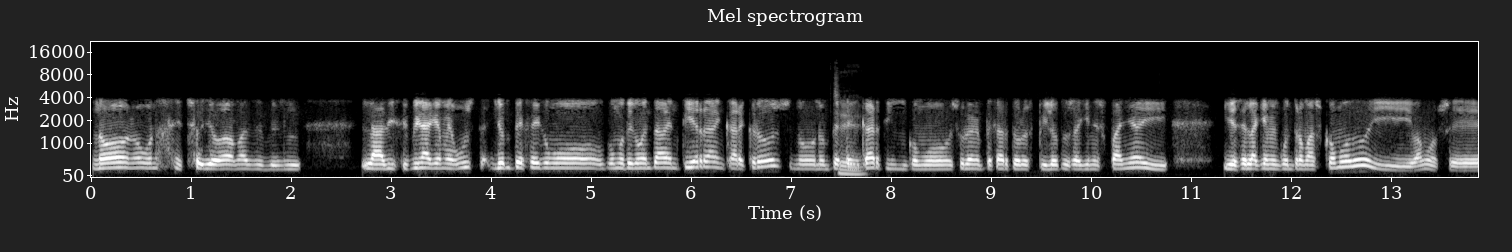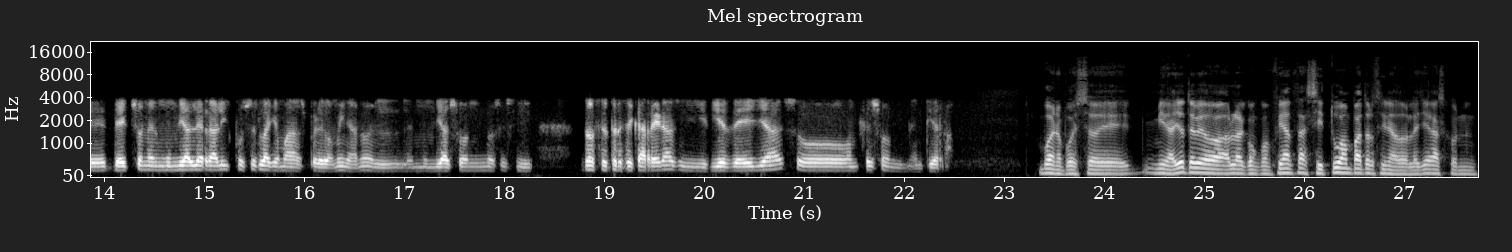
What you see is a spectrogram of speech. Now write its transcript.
No, no, bueno, de hecho yo además es la disciplina que me gusta. Yo empecé como, como te comentaba en tierra, en carcross, no, no empecé Sí. en karting como suelen empezar todos los pilotos aquí en España y, y es en la que me encuentro más cómodo y vamos, eh, de hecho en el mundial de rally pues es la que más predomina, ¿no? El, el mundial son no sé si 12 o 13 carreras y 10 de ellas o 11 son en tierra. Bueno, pues eh, mira, yo te veo hablar con confianza. Si tú a un patrocinador le llegas con,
